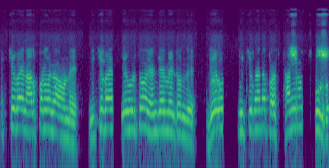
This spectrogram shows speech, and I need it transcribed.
నిత్యమైన అర్పణలుగా ఉంది. నిత్యమైన దేవుడితో ఎంజాయ్మెంట్ ఉంది. దేవుడు నిత్యమైన ప- సంఘం కూడుకో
